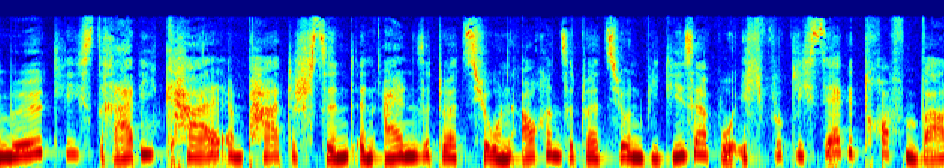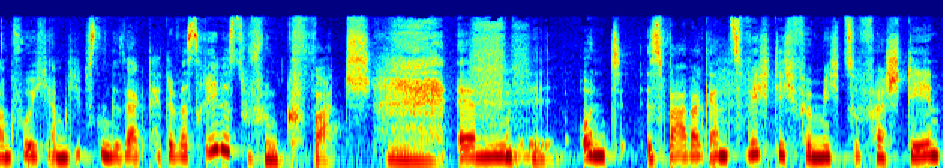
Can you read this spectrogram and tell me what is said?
möglichst radikal empathisch sind in allen Situationen, auch in Situationen wie dieser, wo ich wirklich sehr getroffen war und wo ich am liebsten gesagt hätte, was redest du für einen Quatsch? Mhm. Ähm, und es war aber ganz wichtig für mich zu verstehen,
